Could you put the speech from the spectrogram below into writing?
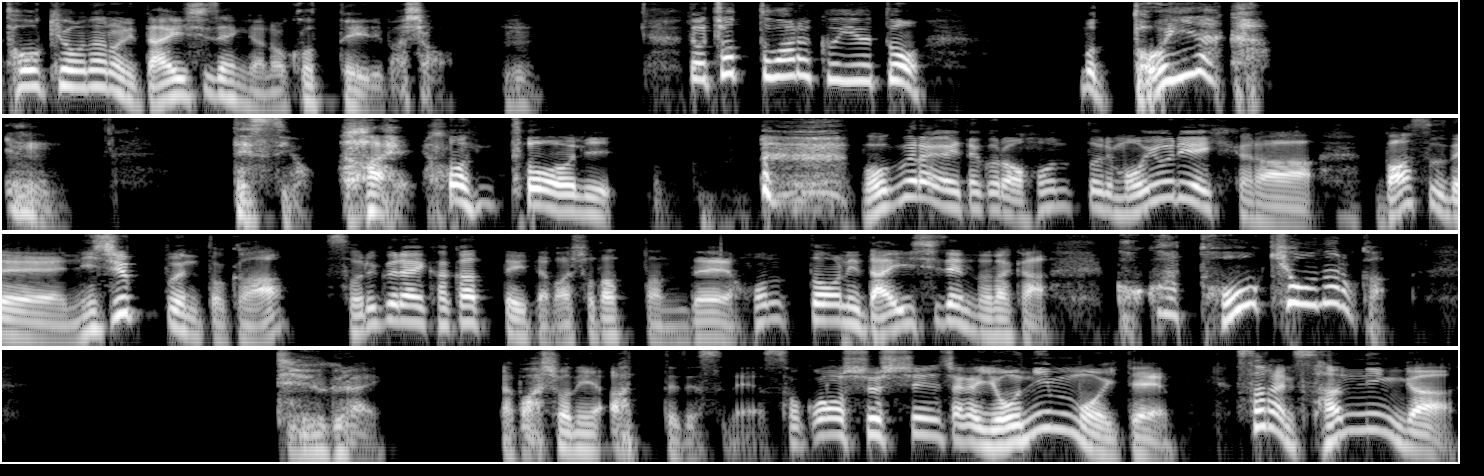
東京なのに大自然が残っている場所。うん。でもちょっと悪く言うと、もうど田舎。うん。ですよ。はい。本当に。僕らがいた頃は本当に最寄り駅からバスで20分とか、それぐらいかかっていた場所だったんで、本当に大自然の中、ここは東京なのか？っていうぐらいな場所にあってですね、そこの出身者が4人もいて、さらに3人が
